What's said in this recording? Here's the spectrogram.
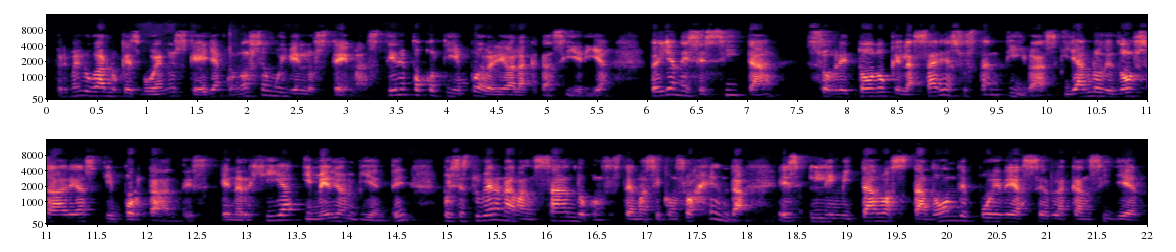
En primer lugar, lo que es bueno es que ella conoce muy bien los temas, tiene poco tiempo de haber llegado a la Cancillería, pero ella necesita sobre todo que las áreas sustantivas, y hablo de dos áreas importantes, energía y medio ambiente, pues estuvieran avanzando con sus temas y con su agenda. Es limitado hasta dónde puede hacer la canciller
